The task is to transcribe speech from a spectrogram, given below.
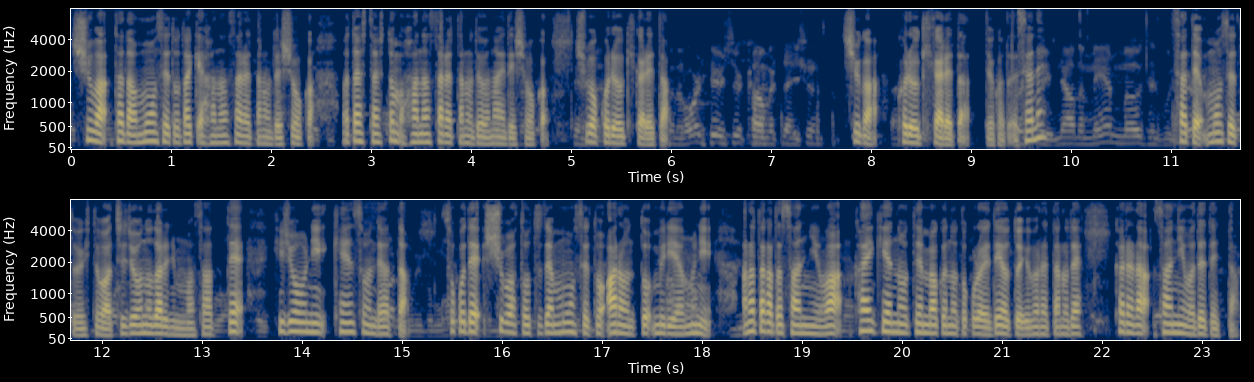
主はただモーセとだけ話されたのでしょうか私たちとも話されたのではないでしょうか主はこれを聞かれた。主がこれを聞かれたということですよね。さて、モーセという人は地上の誰にも勝って非常に謙遜であった。そこで主は突然モーセとアロンとミリアムにあなた方3人は会見の天幕のところへ出よと言われたので彼ら3人は出ていった。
